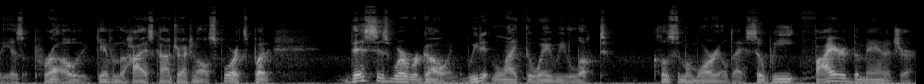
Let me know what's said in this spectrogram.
he is a pro. He gave him the highest contract in all sports. But this is where we're going. We didn't like the way we looked close to Memorial Day, so we fired the manager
